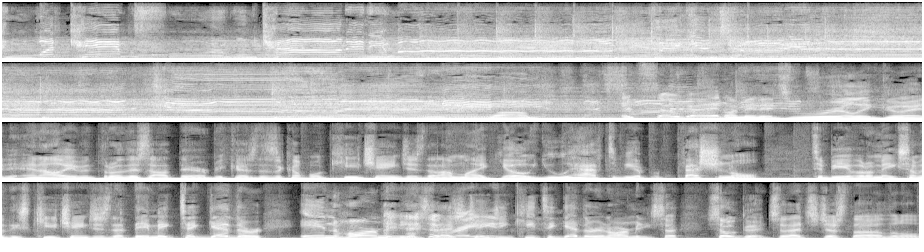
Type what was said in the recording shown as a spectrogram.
and what came before won't count anymore. We can try it, you and me. Wow. It's so good. I mean, it's really good, and I'll even throw this out there because there's a couple of key changes that I'm like, yo, you have to be a professional to be able to make some of these key changes that they make together in harmony. So that's Right. changing key together in harmony. So so good. So that's just a little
